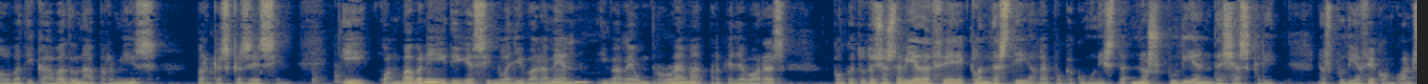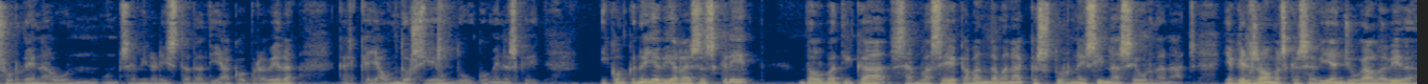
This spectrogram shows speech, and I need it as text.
el Vaticà va donar permís perquè es casessin. I quan va venir, diguéssim, l'alliberament, hi va haver un problema, perquè llavors, com que tot això s'havia de fer clandestí a l'època comunista, no es podien deixar escrit. No es podia fer com quan s'ordena un, un seminarista de diaco prevera, que, que hi ha un dossier, un document escrit. I com que no hi havia res escrit, del Vaticà sembla ser que van demanar que es tornessin a ser ordenats. I aquells homes que s'havien jugat la vida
